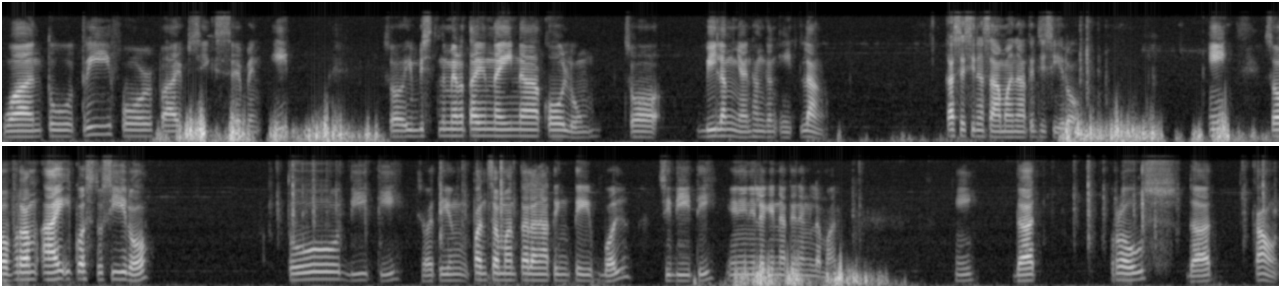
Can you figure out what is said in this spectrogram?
1 2 3 4 5 6 7 8 so imbis na meron tayong 9 na column so bilang niyan hanggang 8 lang. Kasi sinasama natin si 0 okay? So from i equals to 0 to dt so ito yung pansamantala nating table si dt. Yan yung nilagay natin ng laman. Okay? Dot rows dot count.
